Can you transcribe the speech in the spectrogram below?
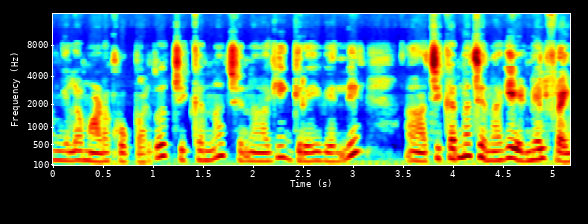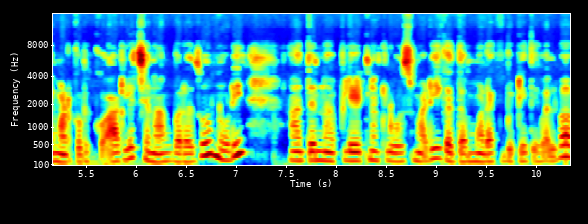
ಹಾಗೆಲ್ಲ ಮಾಡೋಕ್ಕೆ ಹೋಗಬಾರ್ದು. ಚಿಕನ್ನ ಚೆನ್ನಾಗಿ ಗ್ರೇವಿಯಲ್ಲಿ ಚಿಕನ್ನ ಚೆನ್ನಾಗಿ ಎಣ್ಣೆಲಿ ಫ್ರೈ ಮಾಡ್ಕೋಬೇಕು. ಆಗಲೇ ಚೆನ್ನಾಗಿ ಬರೋದು. ನೋಡಿ, ಅದನ್ನು ಪ್ಲೇಟ್ನ ಕ್ಲೋಸ್ ಮಾಡಿ ಈಗ ದಮ್ ಮಾಡೋಕ್ಕೆ ಬಿಟ್ಟಿದ್ದೀವಲ್ವ?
